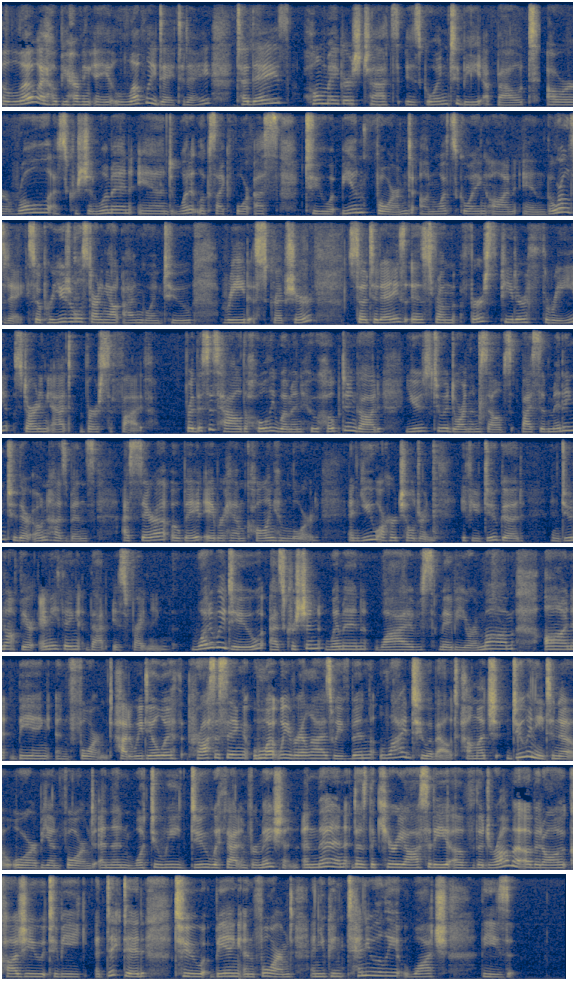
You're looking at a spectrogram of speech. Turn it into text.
Hello, I hope you're having a lovely day today. Today's Homemakers Chats is going to be about our role as Christian women and what it looks like for us to be informed on what's going on in the world today. So, per usual, starting out, I'm going to read scripture. So, today's is from 1 Peter 3, starting at verse 5. For this is how the holy women who hoped in God used to adorn themselves by submitting to their own husbands, as Sarah obeyed Abraham, calling him Lord. And you are her children, if you do good and do not fear anything that is frightening. What do we do as Christian women, wives, maybe you're a mom, on being informed? How do we deal with processing what we realize we've been lied to about? How much do we need to know or be informed? And then what do we do with that information? And then does the curiosity of the drama of it all cause you to be addicted to being informed and you continually watch these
